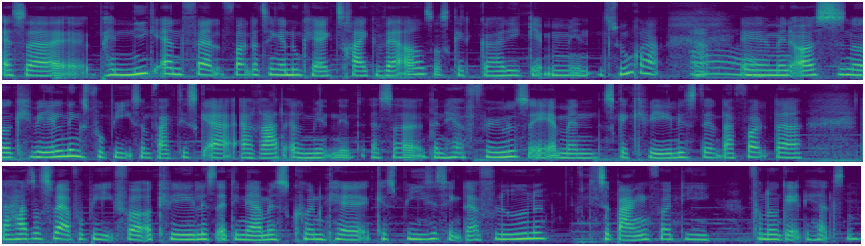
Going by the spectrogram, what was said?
altså panikanfald. Folk, der tænker, nu kan jeg ikke trække vejret, så skal de gøre det igennem en sugerør. Ja. Øh, men også sådan noget kvælningsfobi, som faktisk er, er ret almindeligt. Altså den her følelse af, at man skal kvæles. Der er folk, der, der har så svær fobi for at kvæles, at de nærmest kun kan, kan spise ting, der er flydende. Fordi de er så bange for, at de får noget galt i halsen.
